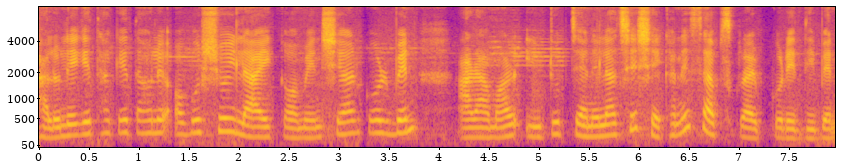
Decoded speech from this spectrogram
ভালো লেগে থাকে তাহলে অবশ্যই লাইক, কমেন্ট, শেয়ার করবেন। আর আমার ইউটিউব চ্যানেল আছে, সেখানে সাবস্ক্রাইব করে দিবেন।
